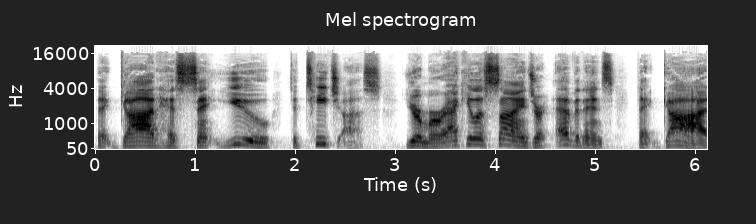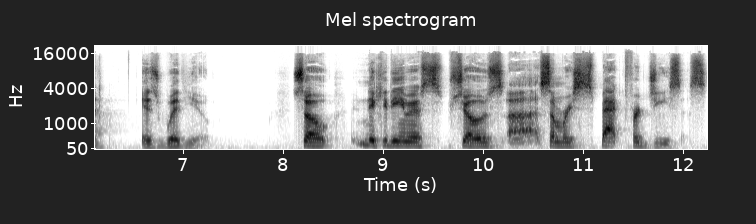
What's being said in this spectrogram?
that God has sent you to teach us. Your miraculous signs are evidence that God is with you. So Nicodemus shows uh, some respect for Jesus.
